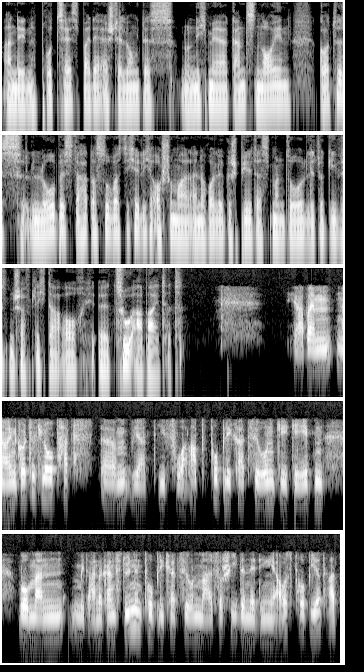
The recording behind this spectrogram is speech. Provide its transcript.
an den Prozess bei der Erstellung des nun nicht mehr ganz neuen Gotteslobes. Da hat das sowas sicherlich auch schon mal eine Rolle gespielt, dass man so liturgiewissenschaftlich da auch äh, zuarbeitet. Ja, beim neuen Gotteslob hat es ähm, ja die Vorabpublikation gegeben wo man mit einer ganz dünnen Publikation mal verschiedene Dinge ausprobiert hat.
